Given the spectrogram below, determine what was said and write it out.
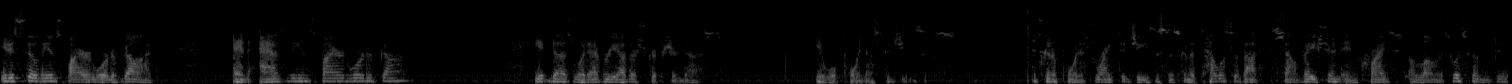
it is still the inspired Word of God. And as the inspired Word of God, it does what every other Scripture does it will point us to Jesus. It's going to point us right to Jesus. It's going to tell us about salvation in Christ alone. That's what it's going to do.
